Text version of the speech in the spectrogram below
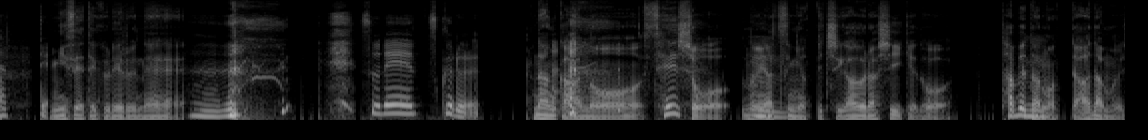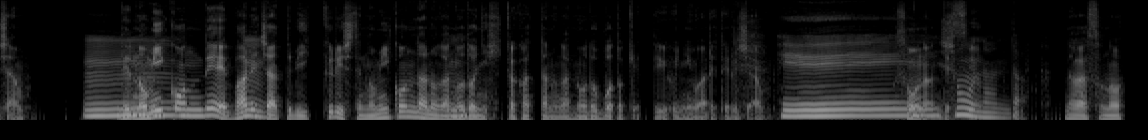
は見せてくれるね。うん それ作る？なんかあのー 聖書のやつによって違うらしいけど、食べたのってアダムじゃん、でで飲み込んでバレちゃってびっくりして飲み込んだのが喉に引っかかったのが喉仏っていう風に言われてるじゃん。へえそうなんですよ。そうなんだだからその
